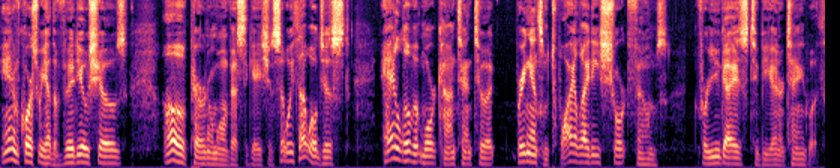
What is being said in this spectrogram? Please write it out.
And of course, we have the video shows of paranormal investigations. So we thought we'll just add a little bit more content to it, bring in some twilighty short films for you guys to be entertained with.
